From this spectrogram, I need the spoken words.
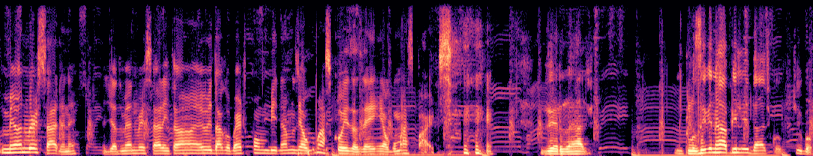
meu aniversário, né? O dia do meu aniversário. Então eu e Dagoberto combinamos em algumas coisas, em algumas partes. Verdade. Inclusive na habilidade com o futebol.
